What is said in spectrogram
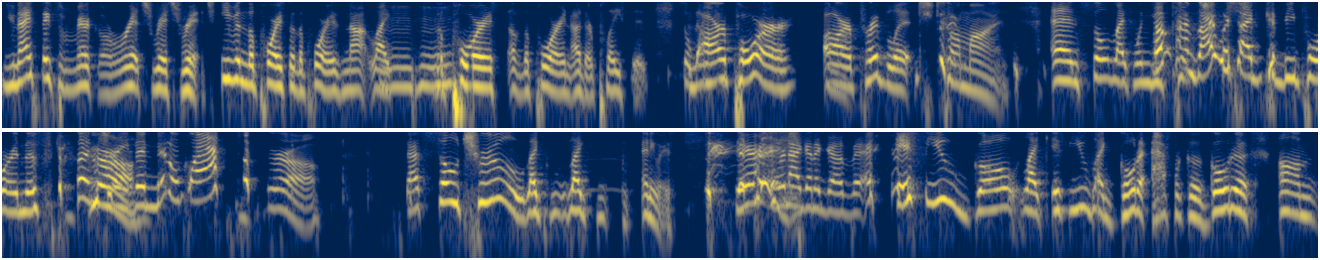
United States of America, rich, rich, rich. Even the poorest of the poor is not like the Mhm. poorest of the poor in other places. So when our poor are privileged come on, and so like when you sometimes i wish i could be poor in this country Girl. than middle class girl, that's so true. Like like, anyways, there we're not going to go there if you go like if you like go to Africa, go to um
